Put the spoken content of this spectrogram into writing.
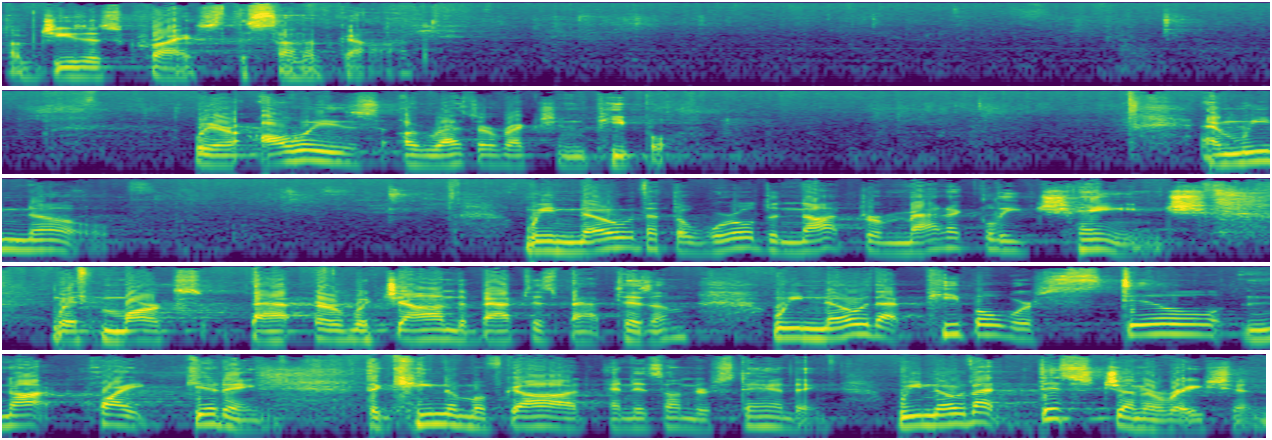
of Jesus Christ, the Son of God. We are always a resurrection people. And we know, we know that the world did not dramatically change with Mark's or with John the Baptist baptism, we know that people were still not quite getting the kingdom of God and its understanding. We know that this generation,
